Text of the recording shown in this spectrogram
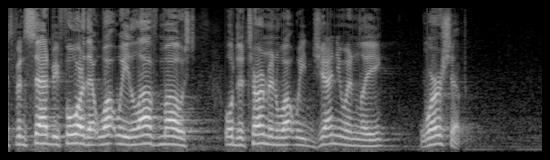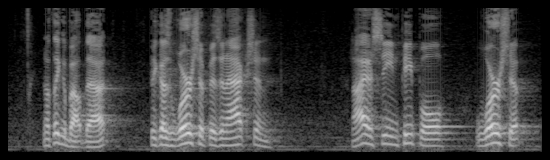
It's been said before that what we love most will determine what we genuinely worship. Now, think about that, because worship is an action. I have seen people worship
